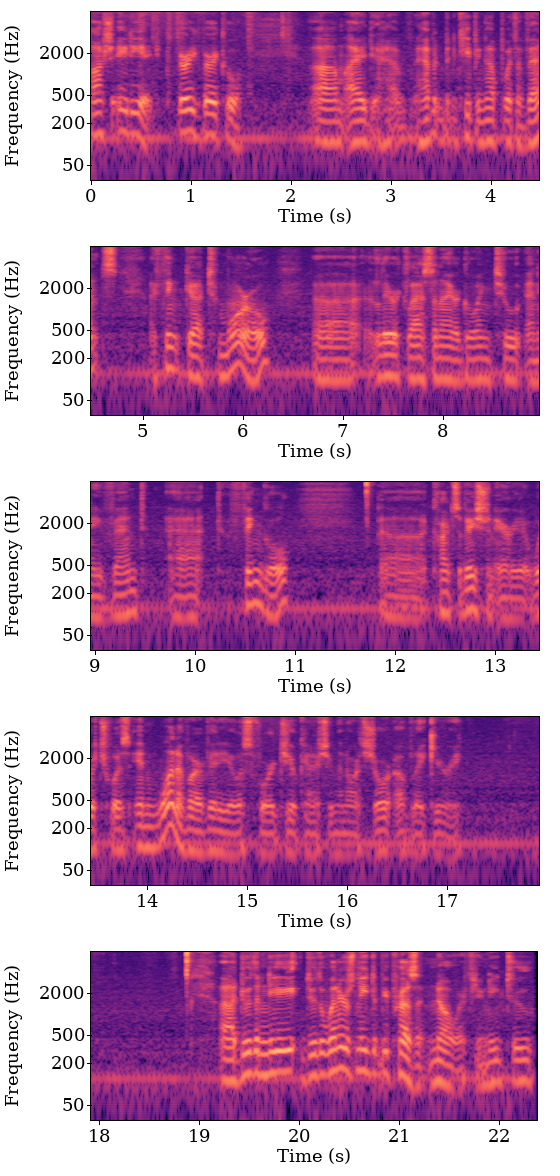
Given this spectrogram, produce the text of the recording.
Pasha 88. Very, very cool. Um, I have, haven't been keeping up with events. I think uh, tomorrow, uh, Lyric Lass and I are going to an event at Fingal uh, Conservation Area, which was in one of our videos for geocaching the North Shore of Lake Erie. Uh, do the need, do the winners need to be present? No. If you need to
